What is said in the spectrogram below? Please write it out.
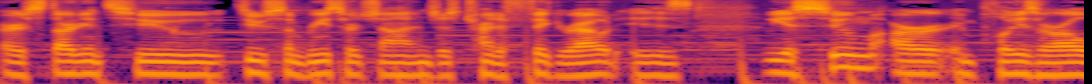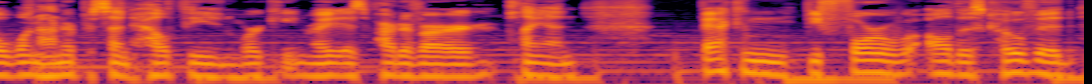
are starting to do some research on, just trying to figure out, is we assume our employees are all 100% healthy and working, right, as part of our plan back in before all this COVID,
